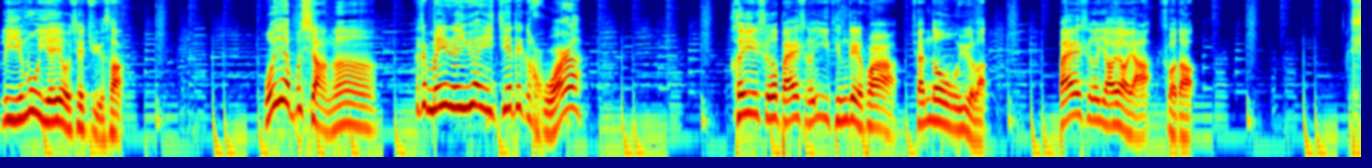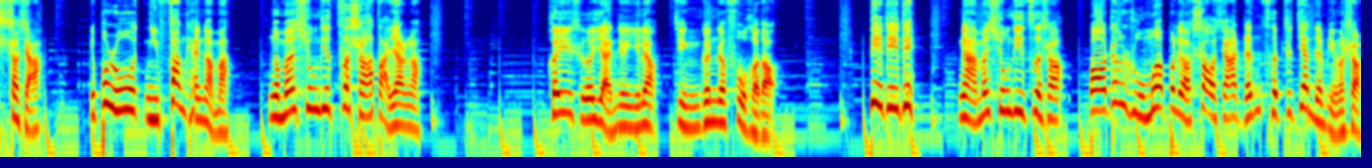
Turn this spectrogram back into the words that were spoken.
李牧也有些沮丧。我也不想啊，可是没人愿意接这个活啊。黑蛇、白蛇一听这话，全都无语了。白蛇咬咬牙说道：“少侠，你不如你放开俺们，我们兄弟自杀咋样啊？”黑蛇眼睛一亮，紧跟着附和道：“对对对，俺们兄弟自杀。”保证辱没不了少侠仁慈之剑的名声。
